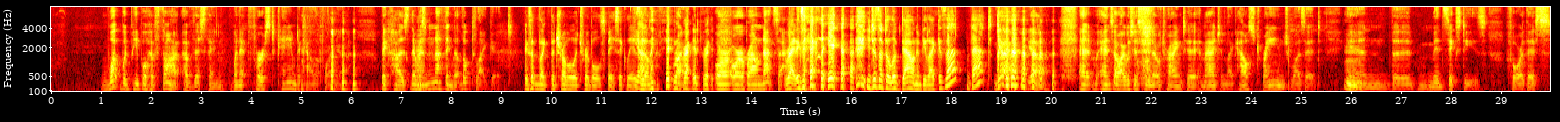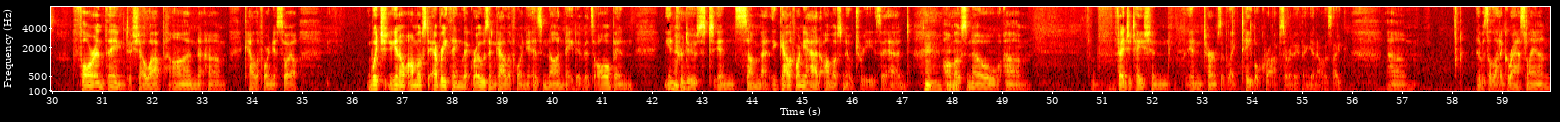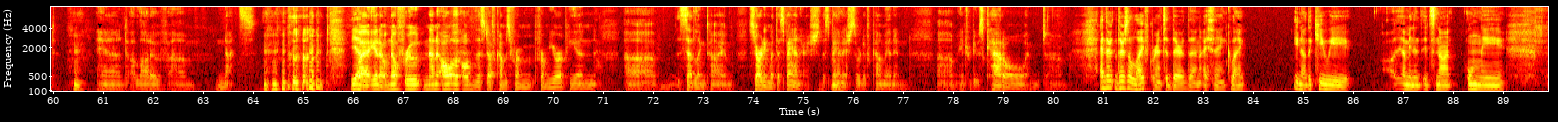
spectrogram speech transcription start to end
what would people have thought of this thing when it first came to California? because there was Right. nothing that looked like it. Except like the trouble with tribbles, basically, is Yeah, the only thing. right. right, right. Or or a brown nutsack. Right, exactly. you just have to look down and be like, "Is that that?" yeah, yeah. And and so I was just, you know, trying to imagine like how strange was it mm. in the mid 60s for this foreign thing to show up on um, California soil. Which, you know, almost everything that grows in California is non native. It's all been introduced in some. California had almost no trees, it had almost no um, vegetation in terms of like table crops or anything. You know, it's like um, there was a lot of grassland and a lot of um, nuts. Yeah. But you know, no fruit. None. All all of the stuff comes from from European uh, settling time, starting with the Spanish. The Spanish sort of come in and um, introduce cattle and. Um, And there, there's a life granted there, then, I think. Like, you know, the Kiwi, I mean, it, it's not only.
